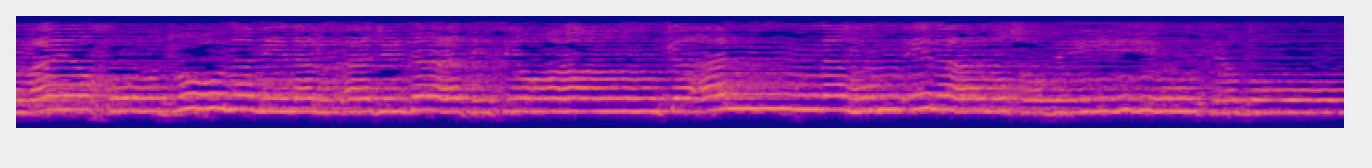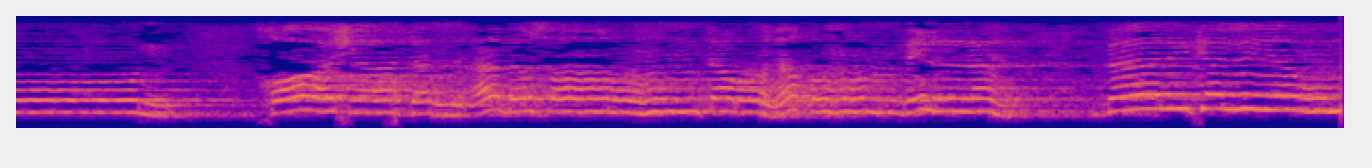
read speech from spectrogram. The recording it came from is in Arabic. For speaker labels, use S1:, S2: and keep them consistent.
S1: يوم يخرجون من الأجداث سراعا كأنهم إلى نصب يوفضون. خاشعة أبصارهم ترهقهم بالله ذلك اليوم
